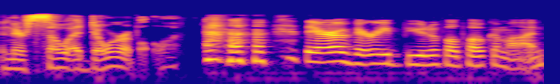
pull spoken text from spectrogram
and they're so adorable. they are a very beautiful Pokemon.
